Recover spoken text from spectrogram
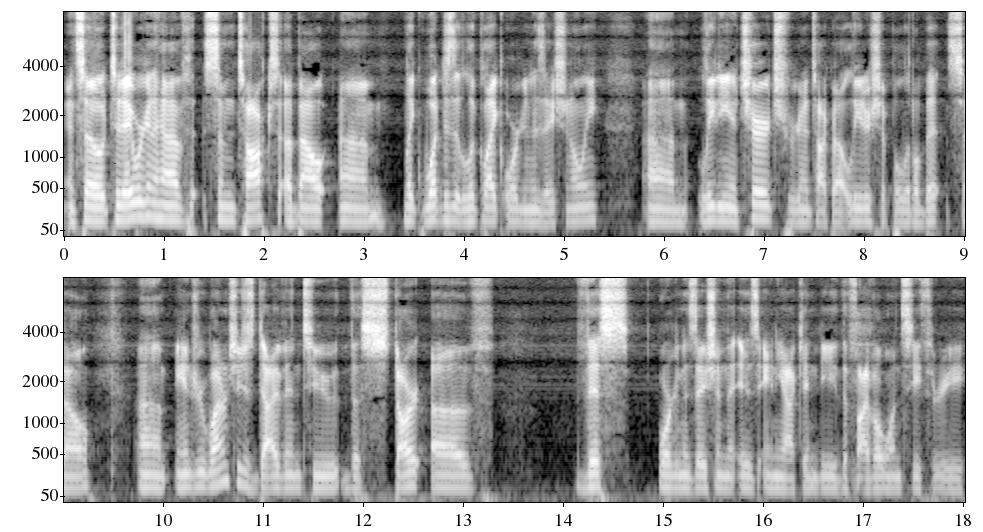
and so today we're going to have some talks about um, like what does it look like organizationally, um, leading a church. We're going to talk about leadership a little bit. So, um, Andrew, why don't you just dive into the start of this organization that is Antioch Indy, the 501c3,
